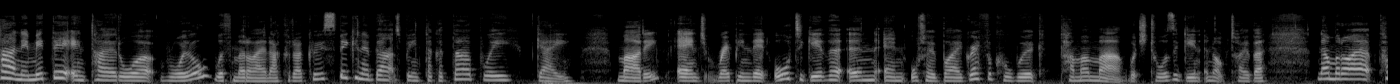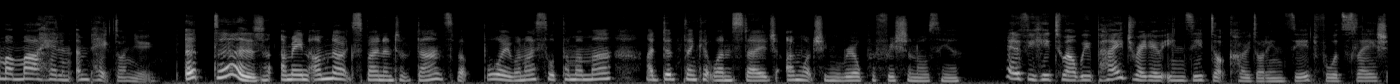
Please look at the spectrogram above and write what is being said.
Tāne Mete and Taiaroa Royal with Maraea Rakuraku speaking about being takatāpui gay, Māori, and wrapping that all together in an autobiographical work, Tamama, which tours again in October. Now, Maraea, Tamama had an impact on you. It did. I mean, I'm no exponent of dance, but boy, when I saw Tamama, I did think at one stage, I'm watching real professionals here. And if you head to our webpage, radionz.co.nz forward slash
